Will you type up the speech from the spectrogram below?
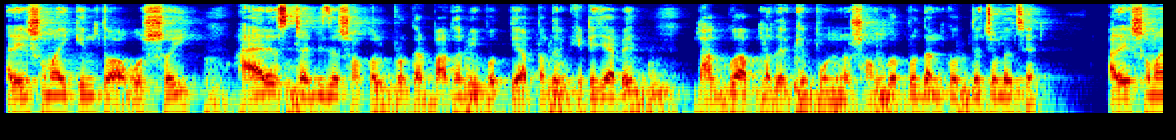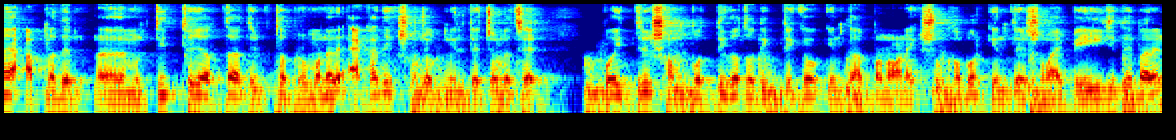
আর এ সময় কিন্তু অবশ্যই হায়ার স্টাডিজে সকল প্রকার বাধা বিপত্তি আপনাদের কেটে যাবে। ভাগ্য আপনাদেরকে পূর্ণ সঙ্গ প্রদান করতে চলেছে। আর এ সময় আপনাদের তীর্থযাত্রা তীর্থ ভ্রমণের একাধিক সুযোগ মিলতে চলেছে। পৈতৃক সম্পত্তিগত দিক থেকেও কিন্তু আপনারা অনেক সুখবর কিন্তু এ সময় পেয়েই যেতে পারেন।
